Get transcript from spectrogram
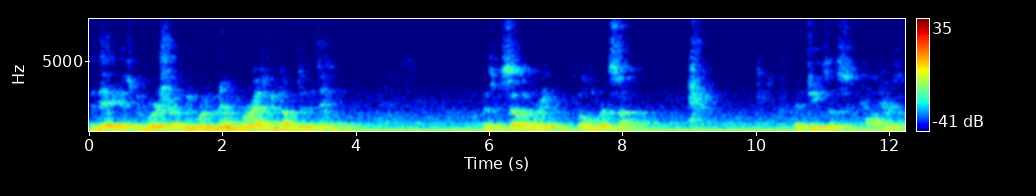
Today, as we worship, we remember as we come to the table, as we celebrate the Lord's Supper, that Jesus offers us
